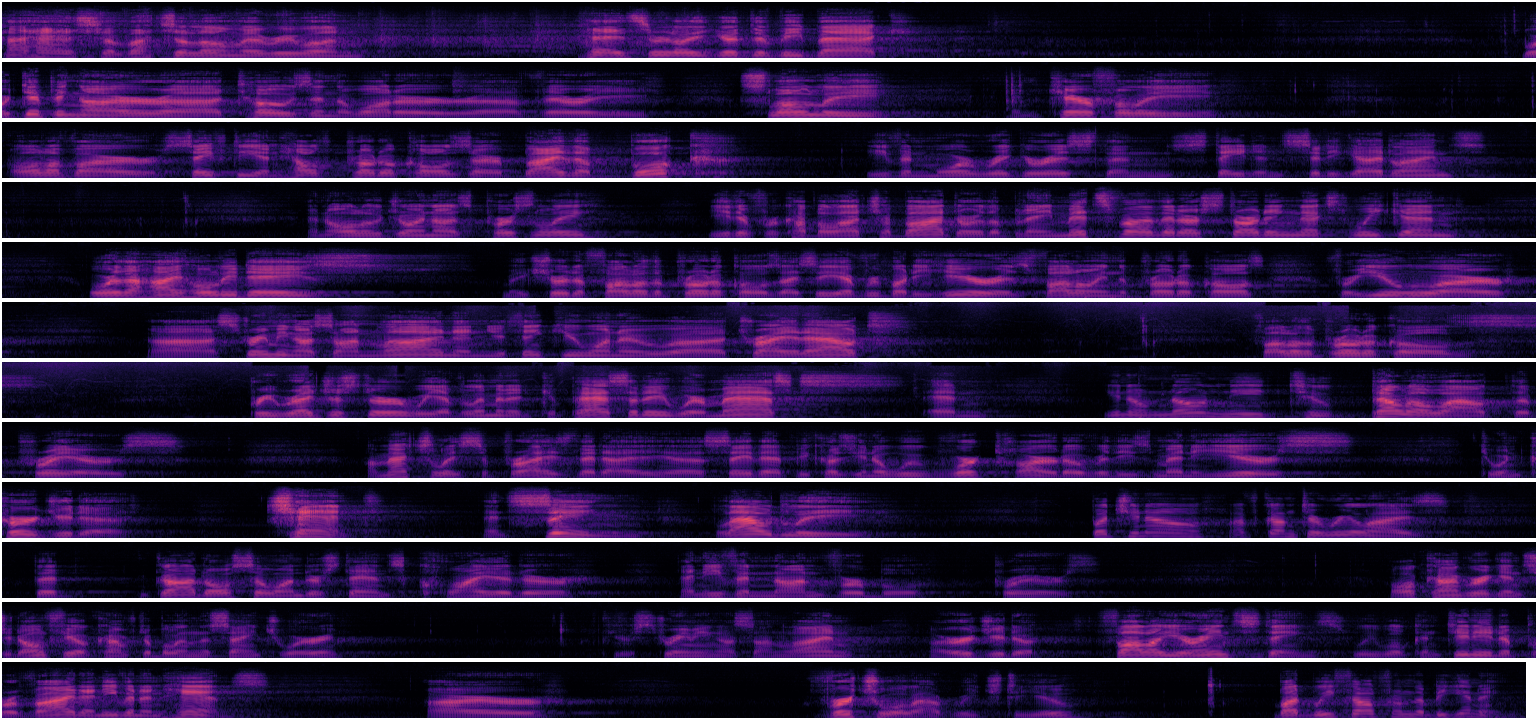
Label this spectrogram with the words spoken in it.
Shabbat Shalom, everyone. It's really good to be back. We're dipping our uh, toes in the water uh, very slowly and carefully. All of our safety and health protocols are by the book, even more rigorous than state and city guidelines. And all who join us personally, either for Kabbalat Shabbat or the Bnei Mitzvah that are starting next weekend, or the High Holy Days. Make sure to follow the protocols. I see everybody here is following the protocols. For you who are uh, streaming us online and you think you want to uh, try it out, follow the protocols. Pre register, we have limited capacity, wear masks, and you know, no need to bellow out the prayers I'm actually surprised that I uh, say that because, you know, we've worked hard over these many years to encourage you to chant and sing loudly. But, you know, I've come to realize that God also understands quieter and even nonverbal prayers. All congregants who don't feel comfortable in the sanctuary, if you're streaming us online, I urge you to Follow your instincts. We will continue to provide and even enhance our virtual outreach to you. But we felt from the beginning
